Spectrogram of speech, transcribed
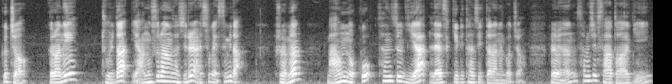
그쵸? 그러니 둘 다 양수라는 사실을 알 수가 있습니다. 그러면 마음 놓고 산술기야 레스끼리 탈수 있다라는 거죠. 그러면 34 더하기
